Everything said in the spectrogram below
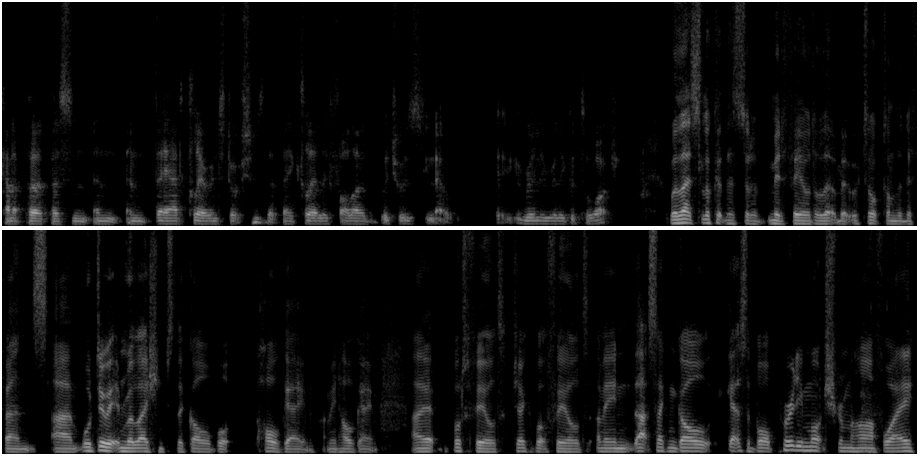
kind of purpose and and and they had clear instructions that they clearly followed, which was you know really really good to watch. Well, let's look at the sort of midfield a little bit. We've talked on the defence. Um, we'll do it in relation to the goal, but whole game. I mean, whole game. Uh, Butterfield, Jacob Butterfield. I mean, that second goal gets the ball pretty much from halfway,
